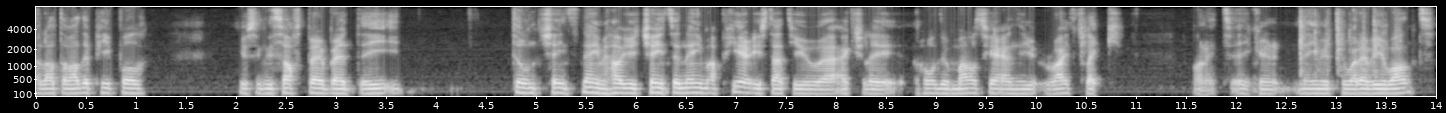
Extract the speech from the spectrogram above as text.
a lot of other people using the software but they don't change the name. How you change the name up here is that you uh, actually hold your mouse here and you right click on it. You can name it to whatever you want.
